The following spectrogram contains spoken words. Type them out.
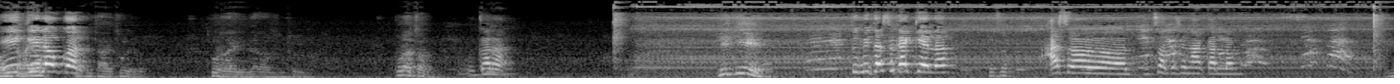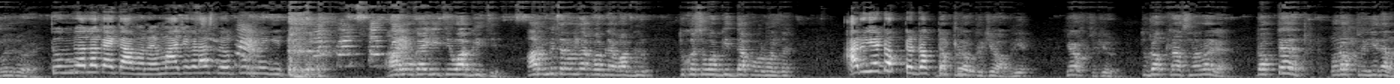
ए, घे लवकर. थोडं. थोडं राहील जरा अजून थोडं. थोडं चालू. करा. ठीक आहे तुम्ही तसं काय केलं? तसं. असं अं, स्वतःच्या नाकाला लावून. तुम्हाला काय काम नाही माझ्याकडे असल्यावर पूर्ण घेते. अरे काय घेते? वाप घेते. अरे मित्रांना दाखव आपल्या वाप घेऊन. तू कसं वाप घेत दाखव मला अरे ये डॉक्टर डॉक्टर डॉक्टर घेऊ घे हे डॉक्टर घेऊ तू डॉक्टर असणार बरं का? डॉक्टर ओ डॉक्टर हे जरा.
